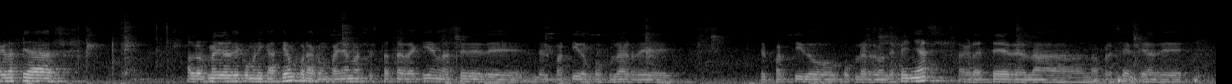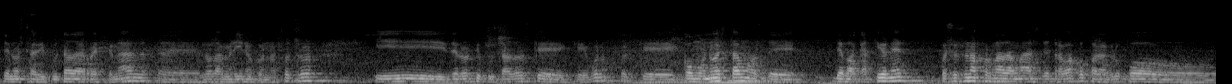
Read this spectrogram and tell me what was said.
gracias a los medios de comunicación por acompañarnos esta tarde aquí en la sede del Partido Popular de, del Partido Popular de Valdepeñas. Agradecer la, presencia de, nuestra diputada regional, eh, Lola Merino, con nosotros y de los diputados que, bueno, pues que como no estamos de, vacaciones, pues es una jornada más de trabajo para el Grupo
